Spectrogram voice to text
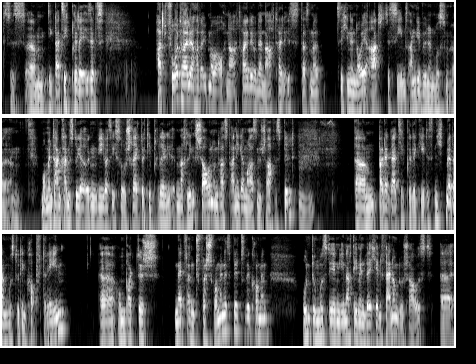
Das ist, ähm, die Gleitsichtbrille ist jetzt, hat Vorteile, hat eben aber auch Nachteile. Und der Nachteil ist, dass man sich in eine neue Art des Sehens angewöhnen muss. Ähm, momentan kannst du ja irgendwie, was ich so schräg durch die Brille nach links schauen und hast einigermaßen ein scharfes Bild. Mhm. Ähm, bei der Gleitsichtbrille geht es nicht mehr, dann musst du den Kopf drehen, äh, um praktisch nicht ein verschwommenes Bild zu bekommen. Und du musst eben, je nachdem, in welche Entfernung du schaust, äh,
